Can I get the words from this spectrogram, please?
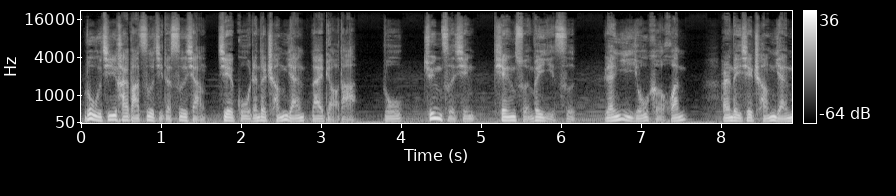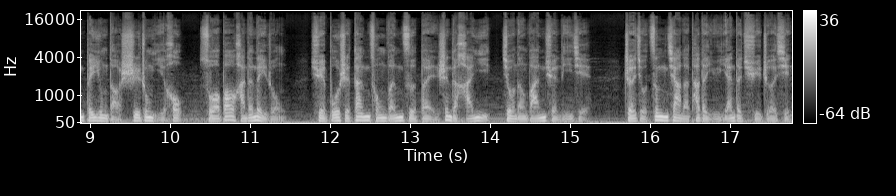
陆机还把自己的思想借古人的成言来表达，如“君子行，天损谓”一词，人亦有可欢。而那些成言被用到诗中以后，所包含的内容。却不是单从文字本身的含义就能完全理解，这就增加了他的语言的曲折性。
